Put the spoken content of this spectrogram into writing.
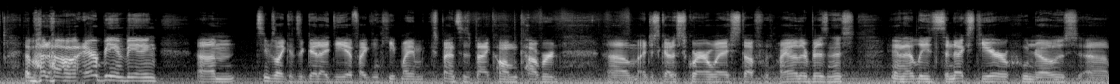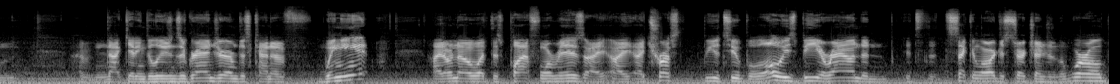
but uh, Airbnb um, seems like it's a good idea if I can keep my expenses back home covered. Um, I just got to square away stuff with my other business, and that leads to next year. Who knows? Um, I'm not getting delusions of grandeur. I'm just kind of winging it. I don't know what this platform is. I, I, I trust YouTube will always be around, and it's the second largest search engine in the world.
